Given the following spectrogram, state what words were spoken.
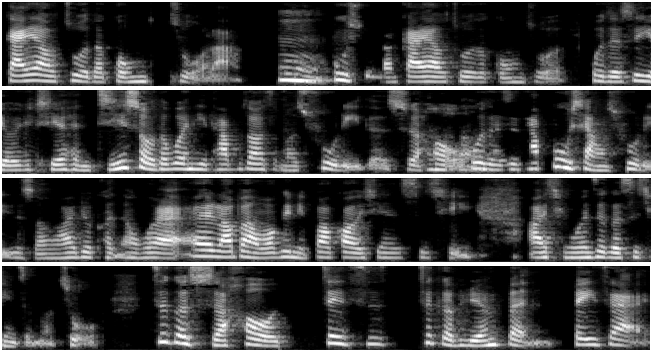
该要做的工作啦。嗯，部署了该要做的工作，或者是有一些很棘手的问题，他不知道怎么处理的时候，嗯、或者是他不想处理的时候，他就可能会来，哎，老板，我要给你报告一件事情啊，请问这个事情怎么做？这个时候，这只这个原本背在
